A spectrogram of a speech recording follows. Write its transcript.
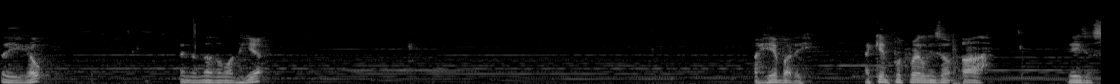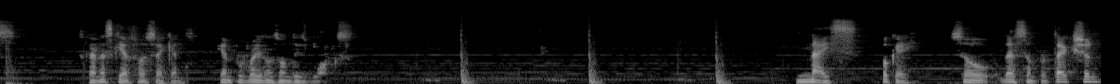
There you go. And another one here. Ah, here buddy. I can put railings on... Ah. Jesus. I was kinda scared for a second. Can put railings on these blocks. Nice. Okay. So there's some protection.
